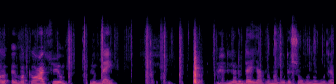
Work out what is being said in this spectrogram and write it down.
е, евакуацію людей. Для людей, як вона буде, що воно буде?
